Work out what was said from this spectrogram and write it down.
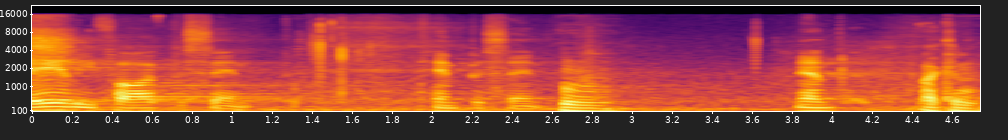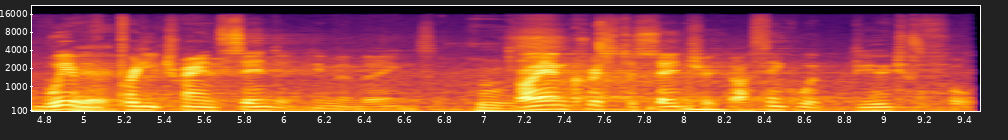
barely 5%, 10%. Mm. Now, I can, we're yeah. pretty transcendent human beings. Mm. I am Christocentric. I think we're beautiful.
